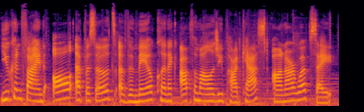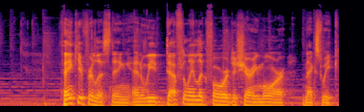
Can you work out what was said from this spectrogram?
You can find all episodes of the Mayo Clinic Ophthalmology Podcast on our website, Thank you for listening, and we definitely look forward to sharing more next week.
